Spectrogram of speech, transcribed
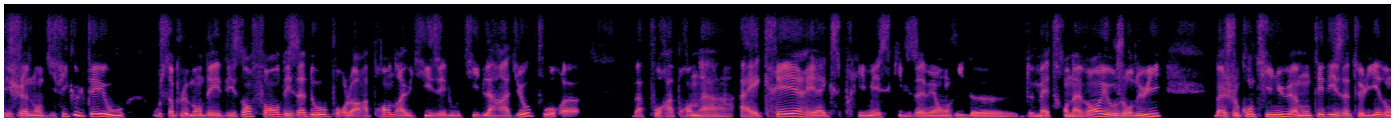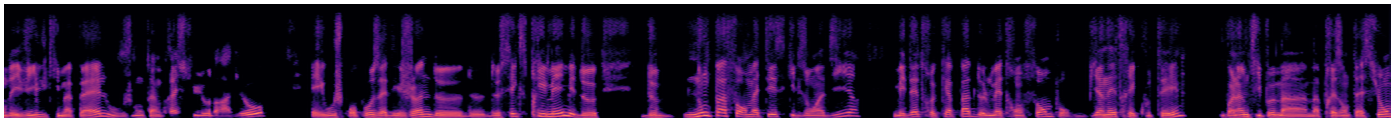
jeunes en difficulté ou, simplement des, enfants, des ados, pour leur apprendre à utiliser l'outil de la radio pour bah, pour apprendre à, écrire et à exprimer ce qu'ils avaient envie de mettre en avant. Et aujourd'hui, bah, je continue à monter des ateliers dans des villes qui m'appellent, où je monte un vrai studio de radio et où je propose à des jeunes de, s'exprimer, mais de, non pas formater ce qu'ils ont à dire, mais d'être capable de le mettre en forme pour bien être écouté. Voilà un petit peu ma, présentation,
